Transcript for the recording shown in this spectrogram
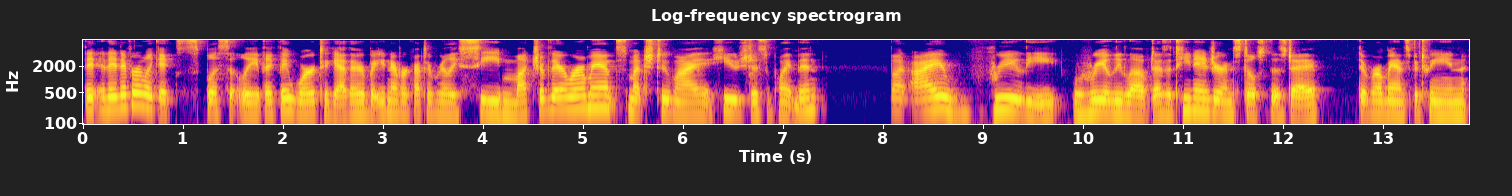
they they never like explicitly like they were together, but you never got to really see much of their romance, much to my huge disappointment. But I really, really loved as a teenager and still to this day the romance between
